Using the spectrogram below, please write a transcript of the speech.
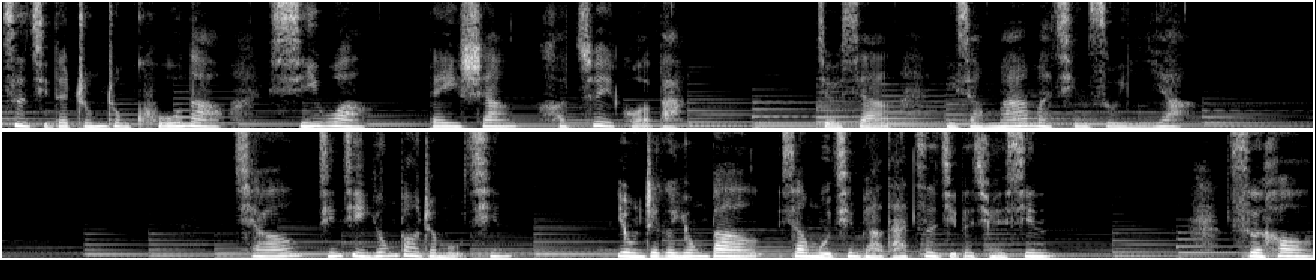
自己的种种苦恼、希望、悲伤和罪过吧，就像你向妈妈倾诉一样。乔紧紧拥抱着母亲，用这个拥抱向母亲表达自己的决心。此后，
